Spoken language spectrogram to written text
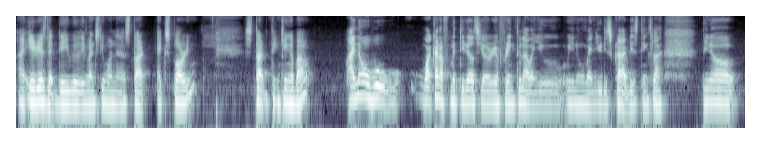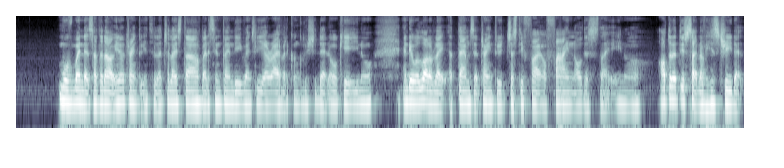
uh, areas that they will eventually want to start exploring, start thinking about. I know who what kind of materials you're referring to lah when you you know when you describe these things lah. You know, movement that started out, you know, trying to intellectualize stuff, but at the same time they eventually arrive at the conclusion that okay, you know, and there were a lot of like attempts at trying to justify or find all this like, you know, alternative side of history that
